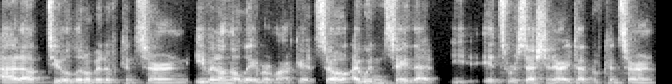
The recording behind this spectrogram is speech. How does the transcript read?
add up to a little bit of concern, even on the labor market. So I wouldn't say that it's recessionary type of concern.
